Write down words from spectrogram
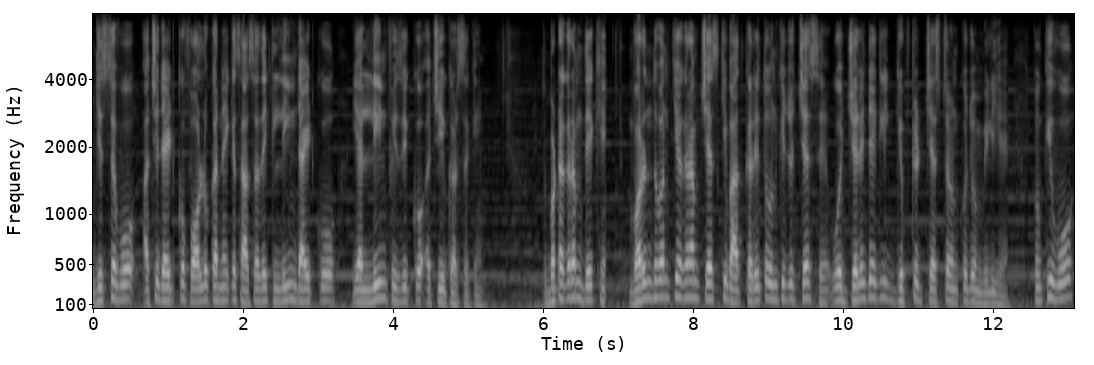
जिससे वो अच्छी डाइट को फॉलो करने के साथ साथ एक लीन डाइट को या लीन फिजिक को अचीव कर सकें। तो बट अगर हम देखें वरुण धवन की अगर हम चेस की बात करें तो उनकी जो चेस है, वो जेनेटिकली गिफ्टेड चेस्ट है, उनको जो मिली है। क्योंकि वो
